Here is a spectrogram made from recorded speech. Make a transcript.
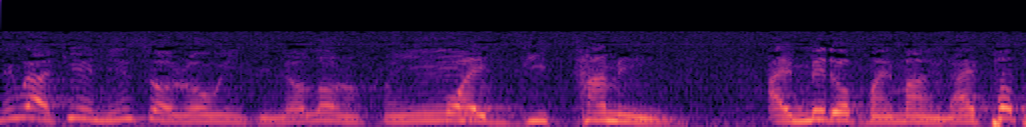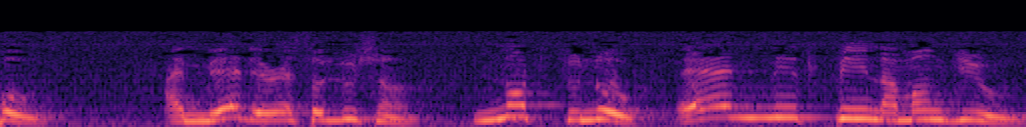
nígbà tí èmi ń sọ̀rọ̀ ohun ìjìnlẹ̀ ọlọ́run fún yín. For I determined, I made up my mind, I purposed, I made a resolution not to know anything among you,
